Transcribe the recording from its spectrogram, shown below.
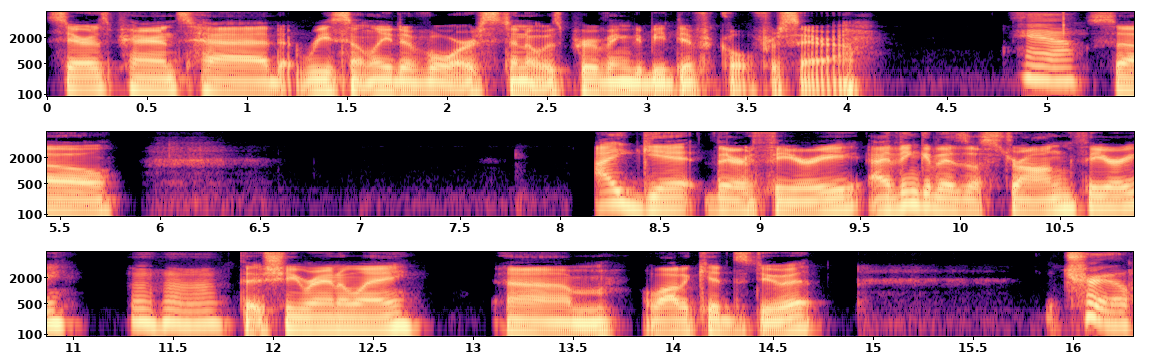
Sarah's parents had recently divorced and it was proving to be difficult for Sarah. Yeah. So I get their theory. I think it is a strong theory hmm that she ran away. Um, a lot of kids do it, True.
